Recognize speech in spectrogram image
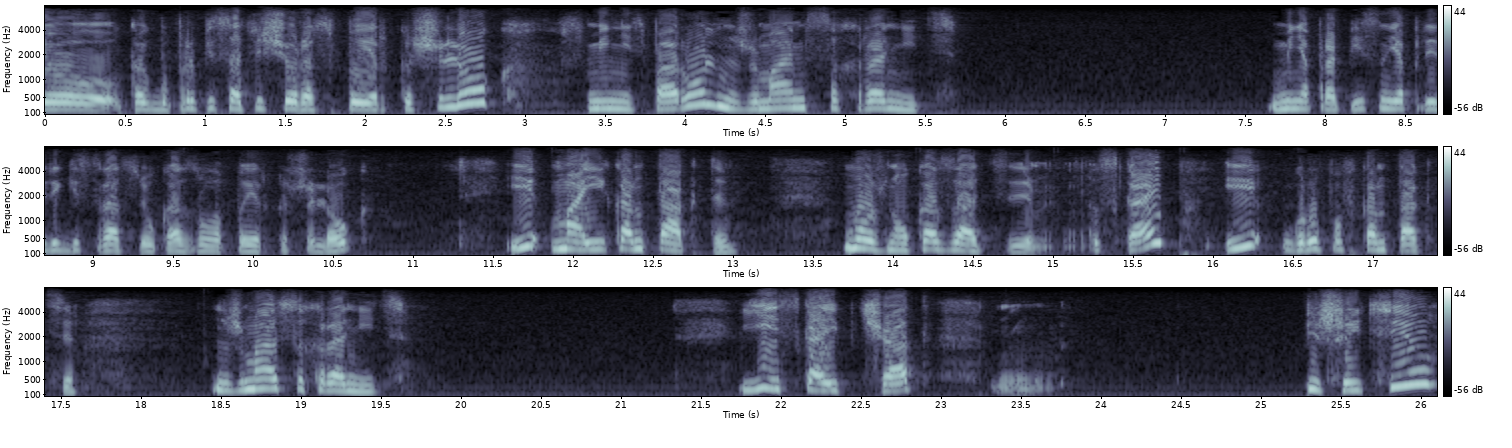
э, как бы прописать еще раз PR кошелек, сменить пароль, нажимаем сохранить. У меня прописан, я при регистрации указывала PR кошелек. И мои контакты. Можно указать Skype э, и группу ВКонтакте. Нажимаю сохранить. Есть скайп-чат. Пишите.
